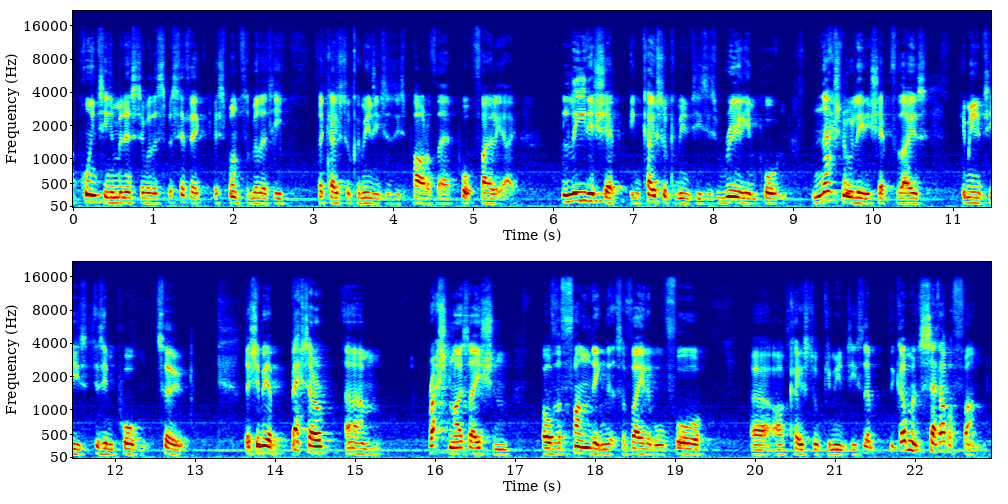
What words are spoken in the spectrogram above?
appointing a minister with a specific responsibility for coastal communities as part of their portfolio leadership in coastal communities is really important. National leadership for those communities is important too. There should be a better um, rationalisation of the funding that's available for uh, our coastal communities. The, the government set up a fund,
